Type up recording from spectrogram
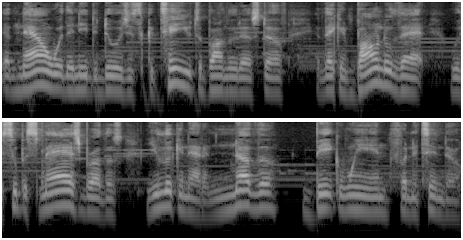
And now what they need to do is just continue to bundle their stuff. If they can bundle that with Super Smash Brothers, you're looking at another big win for Nintendo.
